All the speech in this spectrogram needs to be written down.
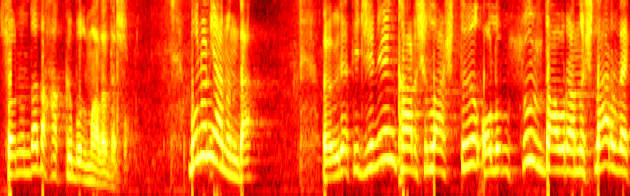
sonunda da hakkı bulmalıdır. Bunun yanında öğreticinin karşılaştığı olumsuz davranışlar ve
